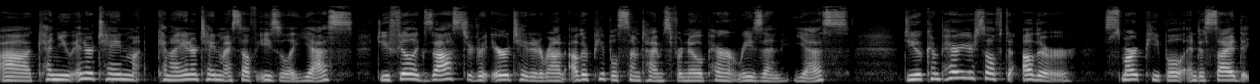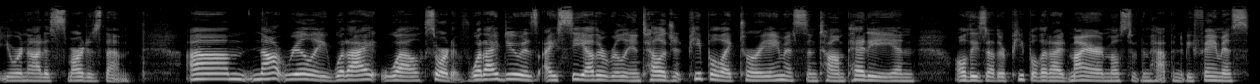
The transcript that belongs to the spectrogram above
Uh, can you entertain? My, can I entertain myself easily? Yes. Do you feel exhausted or irritated around other people sometimes for no apparent reason? Yes. Do you compare yourself to other smart people and decide that you are not as smart as them? Um, not really. What I, well, sort of. What I do is I see other really intelligent people like Tori Amos and Tom Petty and all these other people that I admire, and most of them happen to be famous,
